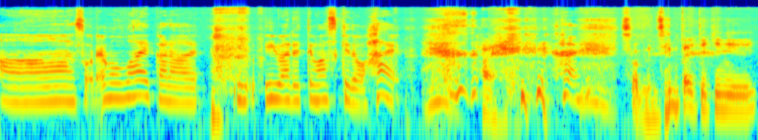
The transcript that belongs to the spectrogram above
ああそれも前からい言われてますけどはい。はい。はい。そうだね。全体的に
